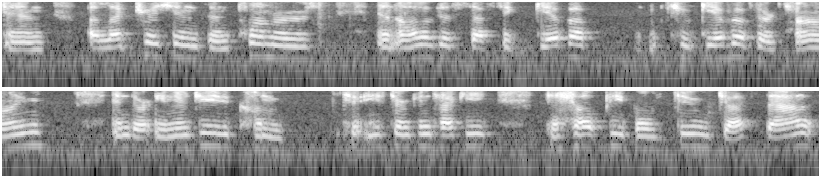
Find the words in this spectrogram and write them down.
and electricians and plumbers and all of this stuff to give up to give of their time and their energy to come to Eastern Kentucky to help people do just that,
